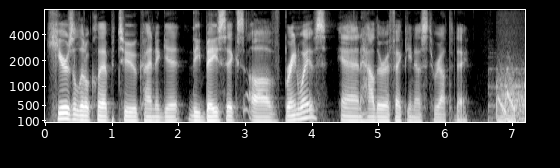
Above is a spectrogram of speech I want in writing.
here's a little clip to kind of get the basics of brain waves and how they're affecting us throughout the day.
